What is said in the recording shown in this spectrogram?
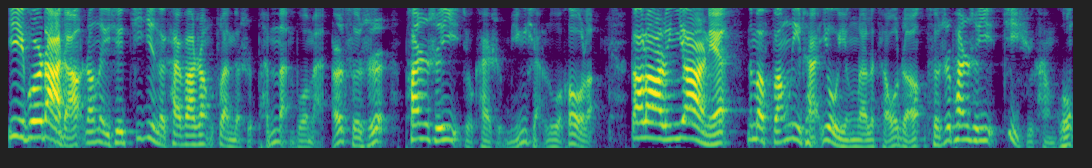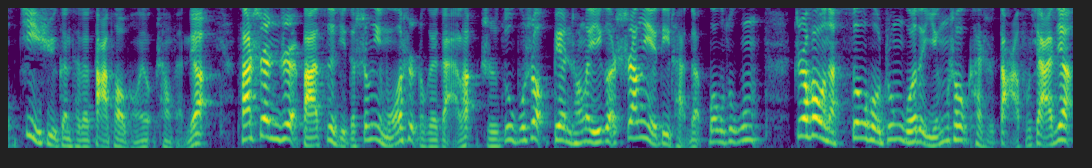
一波大涨，让那些激进的开发商赚的是盆满钵满。而此时，潘石屹就开始明显落后了。到了二零一二年，那么房地产又迎来了调整。此时，潘石屹继续看空，继续跟他的大炮朋友唱反调。他甚至把自己的生意模式都给改了，只租不售，变成了一个商业地产的包租公。之后呢，SOHO 中国的营收开始大幅下降，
